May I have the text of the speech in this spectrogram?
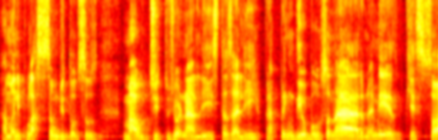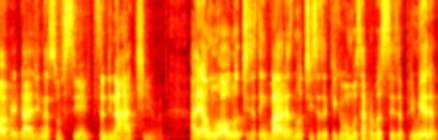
a manipulação de todos os seus malditos jornalistas ali para prender o Bolsonaro, não é mesmo? Porque só a verdade não é suficiente, precisa de narrativa. Aí a UOL Notícias tem várias notícias aqui que eu vou mostrar para vocês. A primeira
